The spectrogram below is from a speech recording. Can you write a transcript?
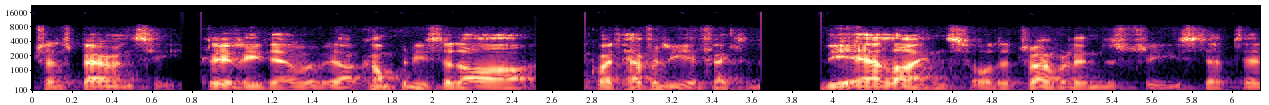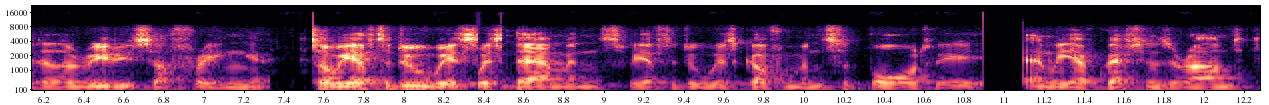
transparency. Clearly, there are companies that are quite heavily affected. The airlines or the travel industries that, that are really suffering. So we have to do with, with impairments, we have to do with government support, we, and we have questions around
